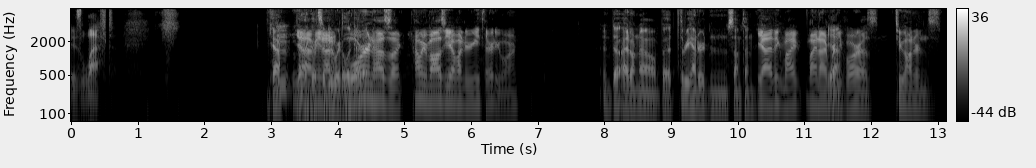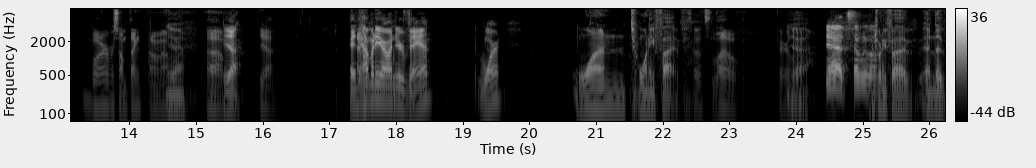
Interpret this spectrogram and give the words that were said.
is left. yeah, Mm. I think Yeah, I, that's mean, a good way to look Warren has like how many miles do you have on your E30, Warren? at it. D- I don't know, but 300 and something. Yeah, I think my my Yeah. has 200 and s- whatever something. I don't know. Yeah. Um, Yeah. yeah. And I how think- many are on your van, Warren? 125. So it's low. Fairly. Yeah. Yeah, it's definitely low. 125. And the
